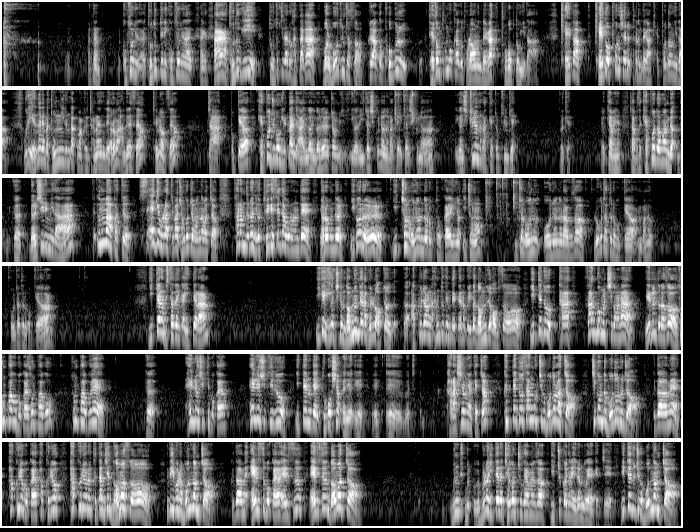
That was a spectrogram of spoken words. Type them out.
하여튼 곡소리 도둑들이 곡소리나 아 도둑이 도둑질하러 갔다가 뭘 못 훔쳤어. 그래갖고 곡을 대성 통곡하고 돌아오는 데가 도곡동이다. 개가 개도 포르쉐를 타는 데가 개포동이다. 우리 옛날에 막 동 이름 갖고 막 그렇게 장난했는데 여러분 안 그랬어요? 재미없어요? 자 볼게요. 개포주공 일단 아 이거 이거를 좀 이거를 2019년으로 할게요. 2019년 이건 17년으로 할게 좀 길게 이렇게 이렇게 하면 자 부터 개포동은 멸, 그 멸실입니다. 자, 음마 아파트 세게 올랐지만 전고점 못 넘었죠. 사람들은 이거 되게 세다고 그러는데 여러분들 이거를 2005년도로부터 볼까요? 2005 2005년으로 하고서 로그 차트로 볼게요. 한번 해- 로그 차트로 볼게요. 이때랑 비슷하다니까 이때랑 이게 이거 지금 넘는 데가 별로 없죠. 그 압구정 한두 군데 빼놓고 이거 넘는 데가 없어. 이때도 다 쌍봉을 치거나 예를 들어서 송파구 볼까요? 송파구 송파구에 그 헬리오시티 볼까요? 헬리오시티도 이때는 이제 도곡 시험 아니, 이게, 이게, 이게 뭐, 가락 시험이었겠죠? 그때도 쌍봉 치고 못 올랐죠. 지금도 못 오르죠. 그 다음에 파크리오 볼까요? 파크리오 파크리오는 그 당시엔 넘었어. 근데 이번에 못 넘죠. 그 다음에 엘스 볼까요? 엘스 엘스는 넘었죠. 문제, 물- 물론 이때는 재건축하면서 입주권이나 이런 거였겠지. 이때도 지금 못 넘죠.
